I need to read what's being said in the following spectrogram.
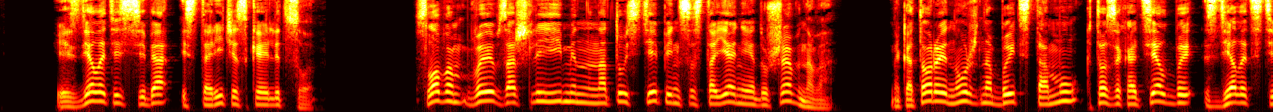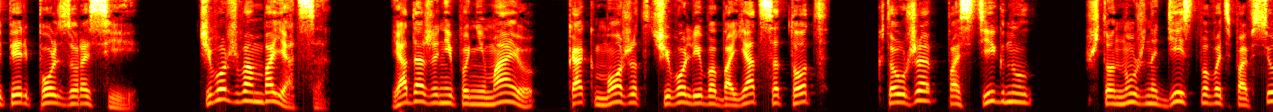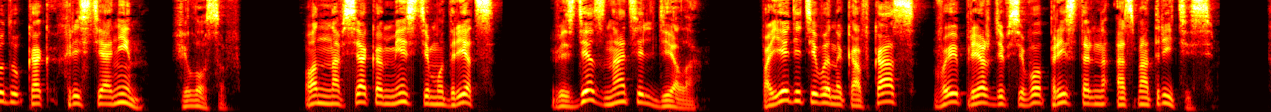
и сделать из себя историческое лицо. Словом, вы взошли именно на ту степень состояния душевного, на которой нужно быть тому, кто захотел бы сделать теперь пользу России. Чего же вам бояться? Я даже не понимаю, как может чего-либо бояться тот, кто уже постигнул, что нужно действовать повсюду как христианин, философ. Он на всяком месте мудрец, везде знатель дела. Поедете вы на Кавказ, вы прежде всего пристально осмотритесь.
